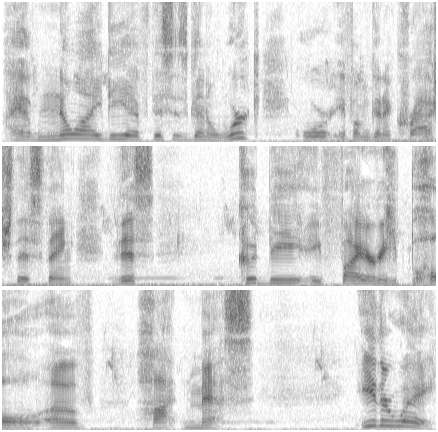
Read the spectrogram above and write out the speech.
I have no idea if this is gonna work or if I'm gonna crash this thing. This could be a fiery ball of hot mess. Either way,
